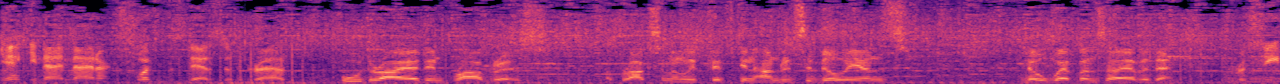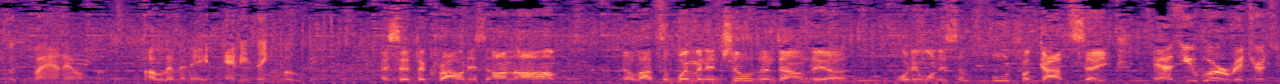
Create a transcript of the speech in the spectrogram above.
Yankee 99er, what's the status of the crowd? Food riot in progress. Approximately 1,500 civilians. No weapons are evident. Proceed with Plan Alpha. Eliminate anything moving. I said the crowd is unarmed. There are lots of women and children down there. All they want is some food, for God's sake. As you were, Richards.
